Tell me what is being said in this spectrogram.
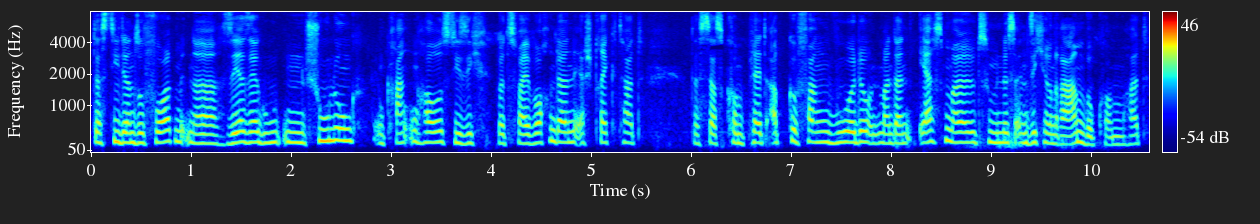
dass die dann sofort mit einer sehr, sehr guten Schulung im Krankenhaus, die sich über zwei Wochen dann erstreckt hat, dass das komplett abgefangen wurde und man dann erstmal zumindest einen sicheren Rahmen bekommen hat,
